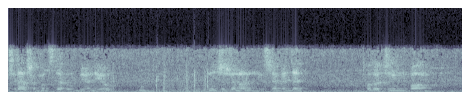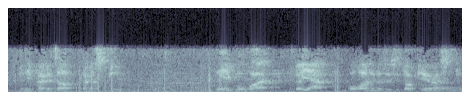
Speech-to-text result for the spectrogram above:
其他什么资料都不用留，你只需要拿着你的身份证，拖到金帮，给你拍个照，拍个视频。你不还可以啊，我把你的这些照片啊、视频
